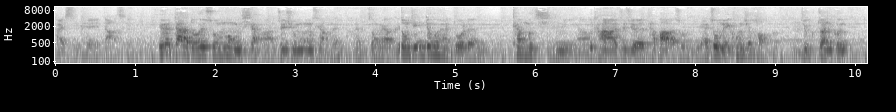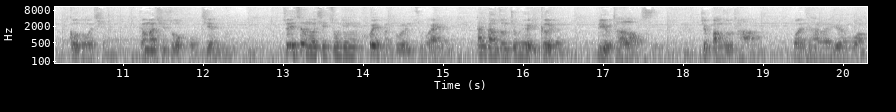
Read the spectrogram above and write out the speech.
还是可以达成。因为大家都会说梦想啊，追求梦想很很重要，可中间一定会很多人看不起你啊。他就觉得他爸爸说你来做煤矿就好了，就赚够够多钱了，干嘛去做火箭呢？所以这种东西中间会有很多人阻碍你，但当中就会有一个人，例如他老师，就帮助他完成他的愿望。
